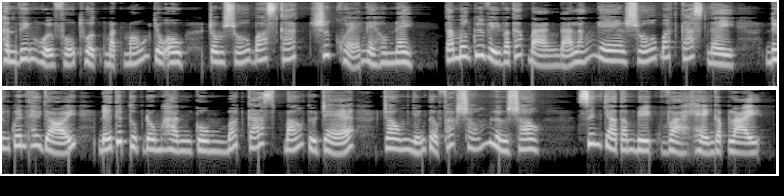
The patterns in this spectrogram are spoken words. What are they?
thành viên Hội Phẫu thuật Mạch máu châu Âu trong số podcast Sức khỏe ngày hôm nay. Cảm ơn quý vị và các bạn đã lắng nghe số podcast này. Đừng quên theo dõi để tiếp tục đồng hành cùng podcast Báo Tuổi Trẻ trong những tờ phát sóng lần sau. Xin chào tạm biệt và hẹn gặp lại!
